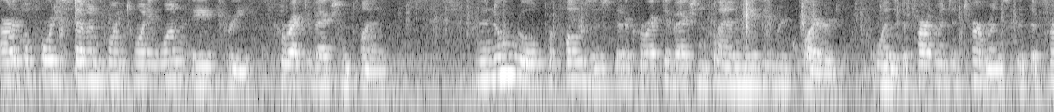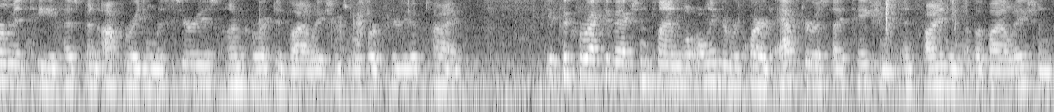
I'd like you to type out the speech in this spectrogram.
Article forty-seven point twenty-one, A three, corrective action plan. The new rule proposes that a corrective action plan may be required when the department determines that the permittee has been operating with serious uncorrected violations over a period of time. If the corrective action plan will only be required after a citation and finding of a violation,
